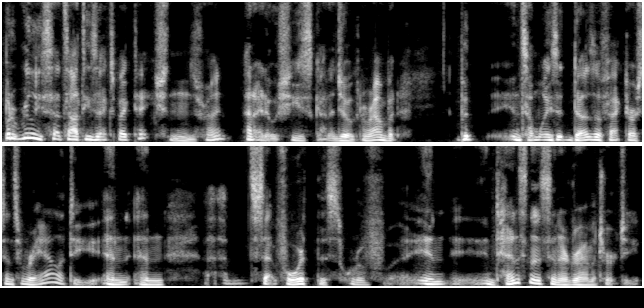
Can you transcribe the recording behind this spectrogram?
but it really sets out these expectations. Right. And I know she's kind of joking around, but, but in some ways it does affect our sense of reality and, and uh, set forth this sort of in, intenseness in our dramaturgy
